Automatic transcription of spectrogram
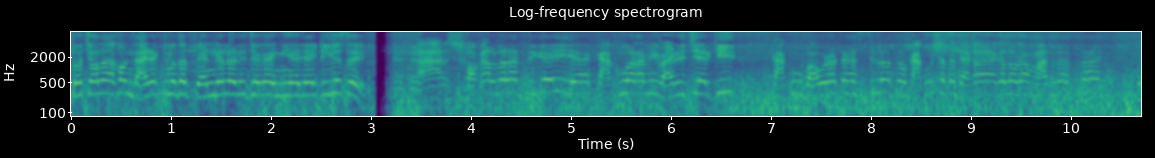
তো চলো এখন ডাইরেক্ট তোমাদের প্যান্ডেলের জায়গায় নিয়ে যাই, ঠিক আছে? আর সকালবেলার দিকেই কাকু আর আমি বাইরেছি আর কি। কাকু বাবুরাটে এসেছিল তো কাকুর সাথে দেখা হয়ে গেল মাঝ রাস্তায়। তো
